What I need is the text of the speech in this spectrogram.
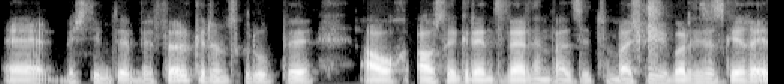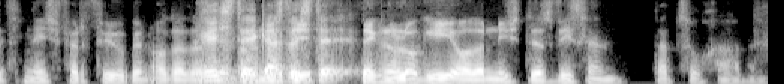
äh, bestimmte Bevölkerungsgruppen auch ausgegrenzt werden, weil sie zum Beispiel über dieses Gerät nicht verfügen oder dass richtig, sie nicht also die Technologie oder nicht das Wissen dazu haben.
